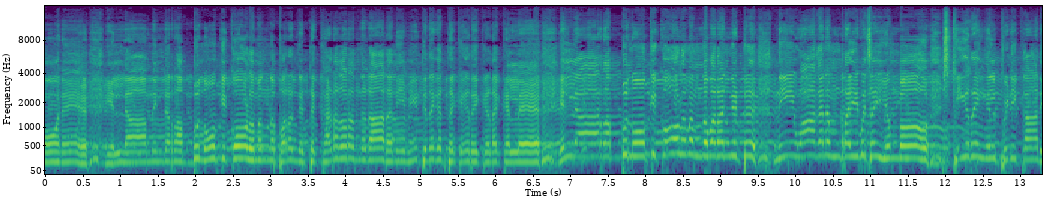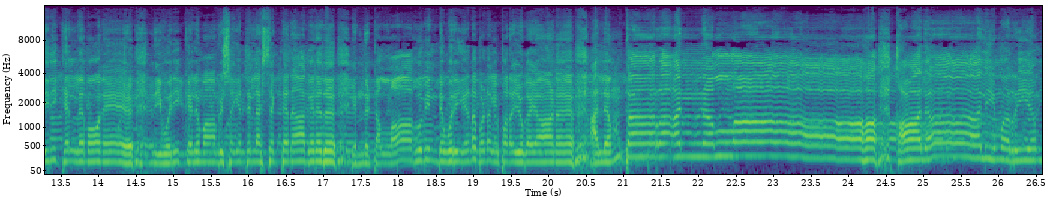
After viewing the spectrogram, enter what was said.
മോനെ? എല്ലാം നിന്റെ റബ്ബ് നോക്കിക്കോളുമെന്ന് പറഞ്ഞിട്ട് കട തുറന്നിടാതെ നീ വീട്ടിനകത്ത് കയറി കിടക്കല്ലേ? എല്ലാ റബ്ബ് നോക്കിക്കോളുമെന്ന് പറഞ്ഞിട്ട് നീ വാഹനം ഡ്രൈവ് ചെയ്യുമ്പോ സ്റ്റീറിംഗിൽ പിടിക്കാതിരിക്കല്ലേ മോനെ? നീ ഒരിക്കലും ആ വിഷയത്തിൽ അശക്തനാകരുത്. എന്നിട്ട് അള്ളാഹുവിന്റെ ഒരു ഇടപെടൽ പറയുകയാണ് അലം താറ അന്നല്ലാഹ قال لمريم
